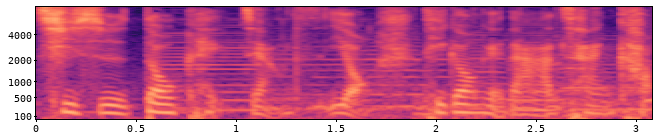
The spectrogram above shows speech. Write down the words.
其实都可以这样子用，提供给大家参考。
